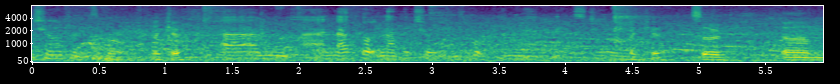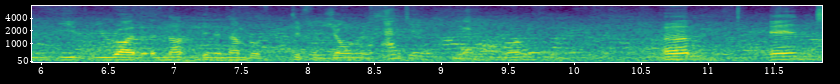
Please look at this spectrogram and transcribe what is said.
a children's book, Okay. um, and I've got another children's book coming out next year. Okay. So, um, you, you write a in a number of different genres. I do, yeah. Wonderful. Um, and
